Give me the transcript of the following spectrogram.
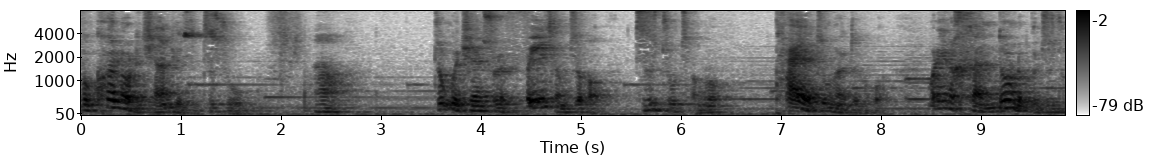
个快乐的前提是知足。啊，中国前说的非常之好，知足常乐，太重要这个话。问题是很多人都不知足，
